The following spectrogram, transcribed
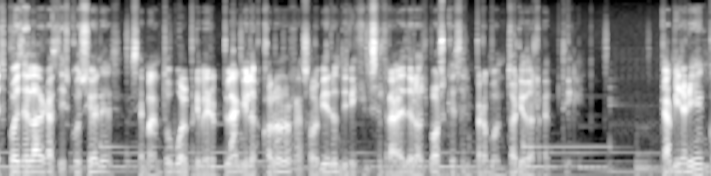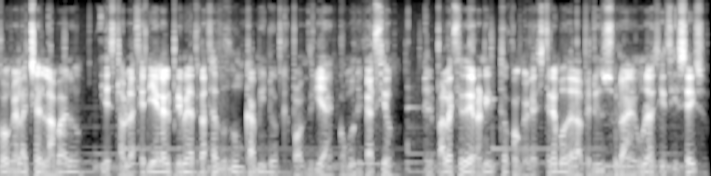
Después de largas discusiones, se mantuvo el primer plan y los colonos resolvieron dirigirse a través de los bosques del promontorio del reptil. Caminarían con el hacha en la mano y establecerían el primer trazado de un camino que pondría en comunicación el Palacio de Granito con el extremo de la península en unas 16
